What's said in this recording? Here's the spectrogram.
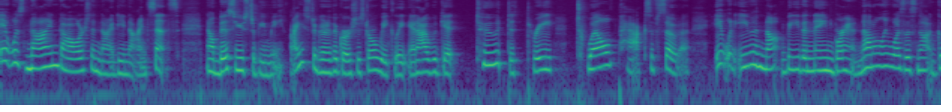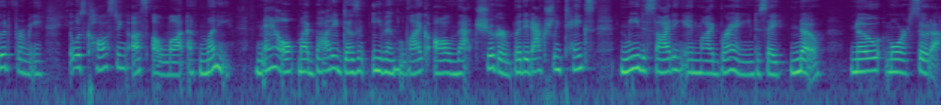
It was $9.99. Now, this used to be me. I used to go to the grocery store weekly and I would get two to three 12 packs of soda. It would even not be the name brand. Not only was this not good for me, it was costing us a lot of money. Now, my body doesn't even like all that sugar, but it actually takes me deciding in my brain to say, no, no more soda.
